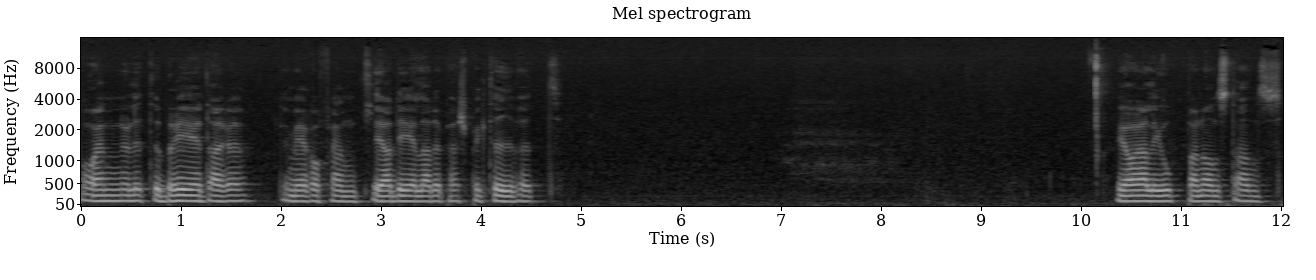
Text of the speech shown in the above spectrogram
Och ännu lite bredare, det mer offentliga delade perspektivet. Vi har allihopa någonstans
